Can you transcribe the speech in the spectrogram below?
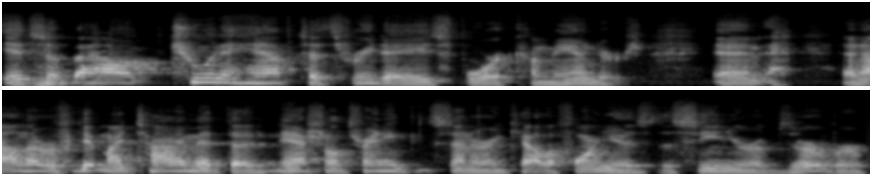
It's mm-hmm. about two and a half to three days for commanders. And and I'll never forget my time at the National Training Center in California as the senior observer.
